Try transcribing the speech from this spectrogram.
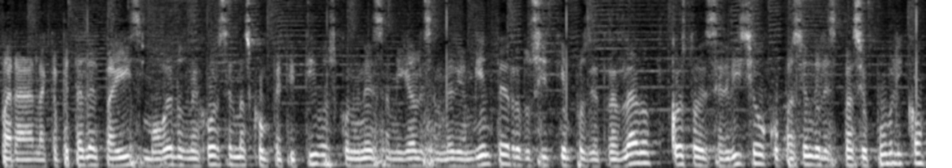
para la capital del país movernos mejor, ser más competitivos con unidades amigables al medio ambiente, reducir tiempos de traslado, costo de servicio, ocupación del espacio público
